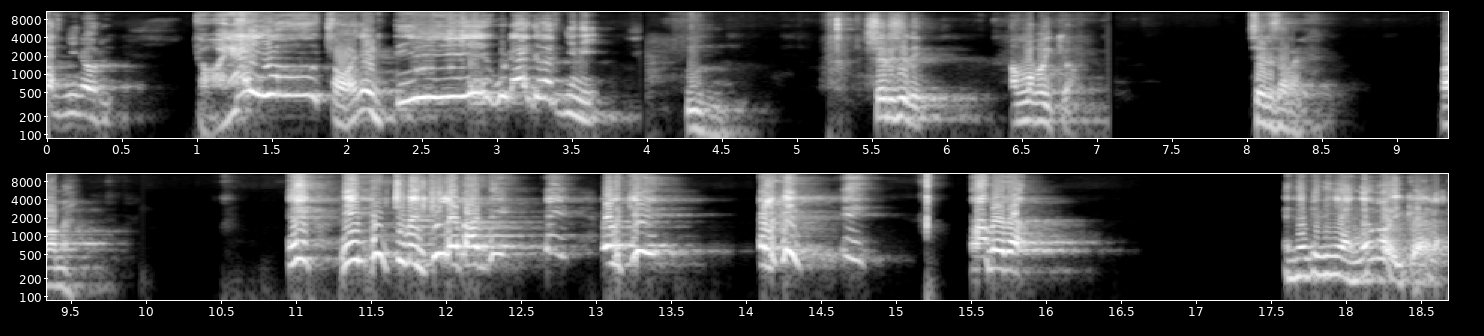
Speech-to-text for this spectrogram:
പറഞ്ഞിനോറ്? ചോര അയ്യോ ചോര എടുത്തേ കൂടാതെ പറഞ്ഞിനി. ശരി ശരി. അമ്മ പൊയ്ക്കോ. ശരി സാറേ. ഏ, നീ പിടിച്ചു വലിക്കില്ല കാട്ടി ഞാൻ വരാം. എന്നാ പിന്നെ ഞങ്ങൾ പോയിക്കാളാം.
